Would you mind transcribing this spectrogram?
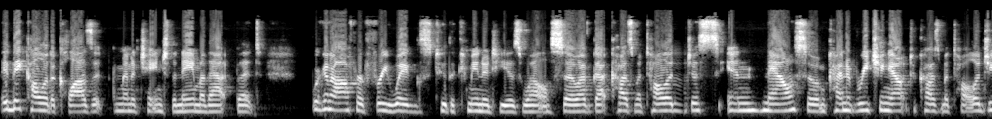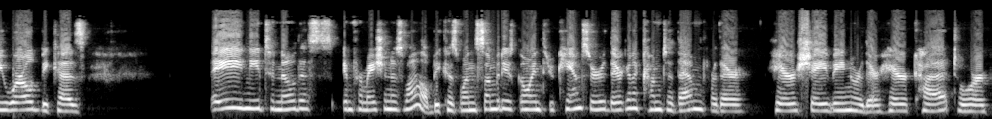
They call it a closet. I'm going to change the name of that, but we're going to offer free wigs to the community as well. So I've got cosmetologists in now. So I'm kind of reaching out to cosmetology world because they need to know this information as well. Because when somebody's going through cancer, they're going to come to them for their hair shaving or their hair cut or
